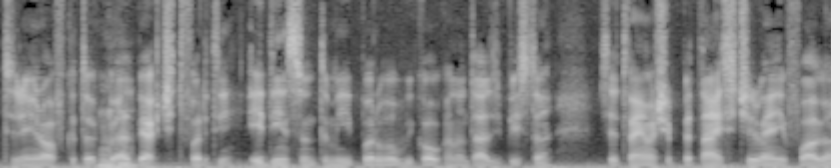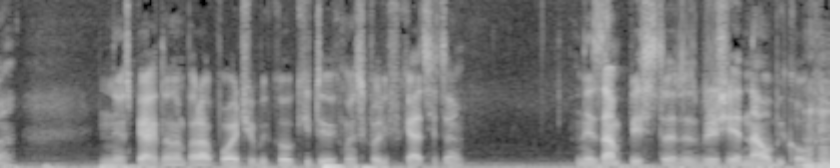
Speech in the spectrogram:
тренировката, Мгм. която бях четвърти. Единствената ми първа обиколка на тази писта. След това имаше 15 червени флага. Не успях да направя повече обиколки. Отидохме с квалификацията. Не знам пистата, разбираш, една обиколка. Им.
